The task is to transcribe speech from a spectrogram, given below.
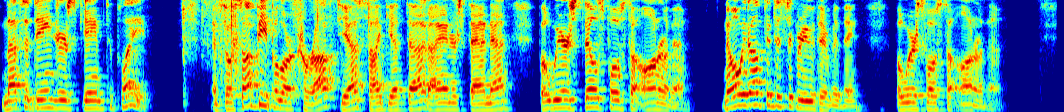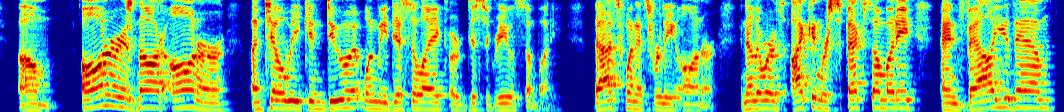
And that's a dangerous game to play. And so some people are corrupt. Yes, I get that. I understand that. But we are still supposed to honor them. No, we don't have to disagree with everything, but we're supposed to honor them. Um, honor is not honor until we can do it when we dislike or disagree with somebody. That's when it's really honor. In other words, I can respect somebody and value them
